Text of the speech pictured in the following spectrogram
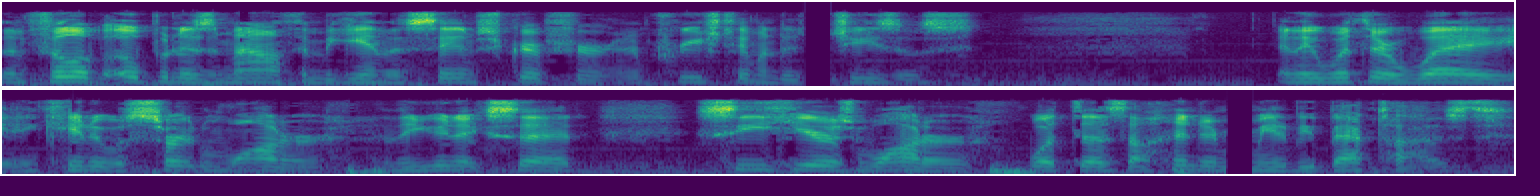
Then Philip opened his mouth and began the same scripture, and preached him unto Jesus. And they went their way, and came to a certain water. And the eunuch said, See, here is water. What does thou hinder me to be baptized?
